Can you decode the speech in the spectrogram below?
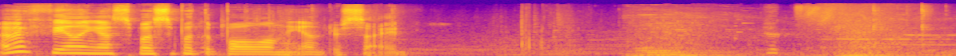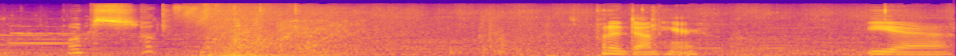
I have a feeling I'm supposed to put the ball on the underside. Whoops. Put it down here. Yeah.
